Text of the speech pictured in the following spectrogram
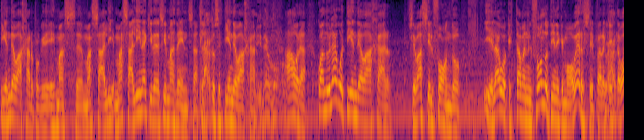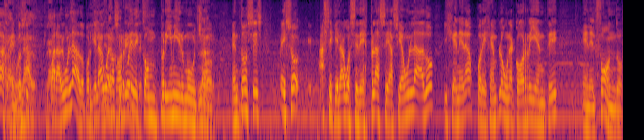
tiende a bajar porque es más, eh, más, sali- más salina, quiere decir más densa. Claro. Entonces tiende a bajar. Ahora, cuando el agua tiende a bajar, se va hacia el fondo. Y el agua que estaba en el fondo tiene que moverse para Claro, que esta baje. para algún Entonces, lado, claro. para algún lado, porque Y el agua no se puede comprimir mucho. Claro. Entonces, eso hace que el agua se desplace hacia un lado y genera, por ejemplo, una corriente en el fondo.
